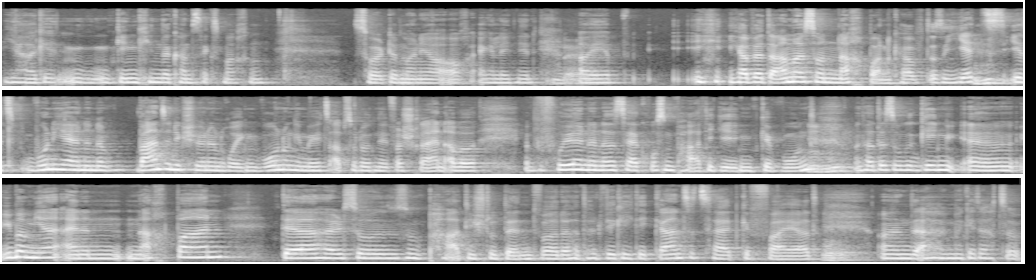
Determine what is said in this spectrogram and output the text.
Ja, gegen Kinder kannst du nichts machen. Sollte man ja auch eigentlich nicht. Nein. Aber ich habe ich, ich habe ja damals so einen Nachbarn gehabt. Also jetzt, mhm. jetzt wohne ich ja in einer wahnsinnig schönen, ruhigen Wohnung. Ich möchte es absolut nicht verschreien, aber ich habe früher in einer sehr großen Partygegend gewohnt mhm. und hatte so gegen, äh, über mir einen Nachbarn, der halt so, so ein Partystudent war, der hat halt wirklich die ganze Zeit gefeiert. Mhm. Und da habe ich mir gedacht, so,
